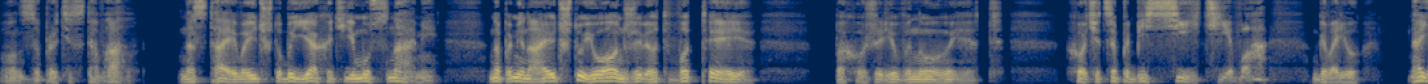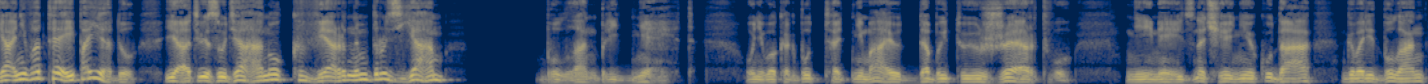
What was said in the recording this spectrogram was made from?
он запротестовал, настаивает, чтобы ехать ему с нами — напоминает, что и он живет в Отее. Похоже, ревнует. Хочется побесить его, говорю. А я не в Отей поеду. Я отвезу Диану к верным друзьям. Булан бледнеет. У него как будто отнимают добытую жертву. «Не имеет значения, куда», — говорит Булан.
